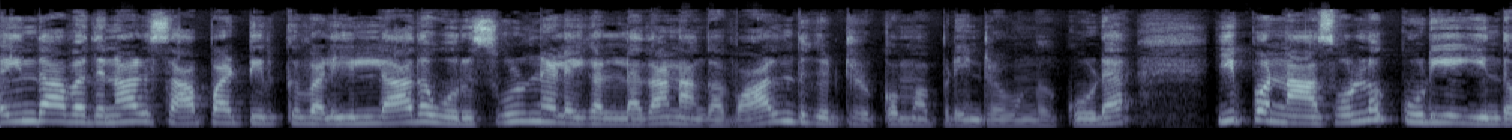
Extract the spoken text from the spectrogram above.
ஐந்தாவது நாள் சாப்பாட்டிற்கு வழி இல்லாத ஒரு சூழ்நிலைகளில் தான் நாங்கள் வாழ்ந்துகிட்டு இருக்கோம் அப்படின்றவங்க கூட. இப்போ நான் சொல்லக்கூடிய இந்த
